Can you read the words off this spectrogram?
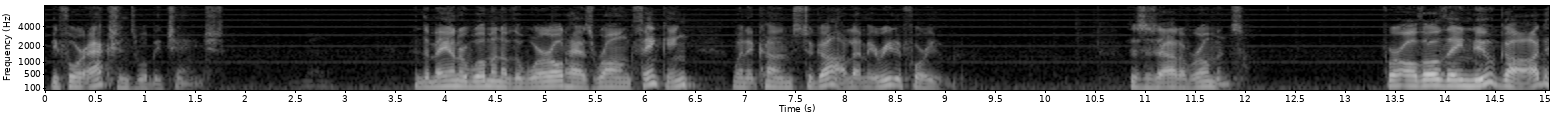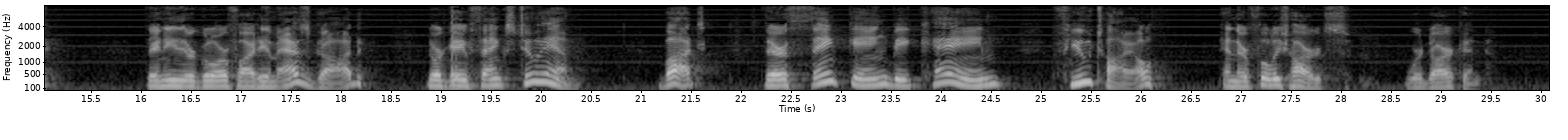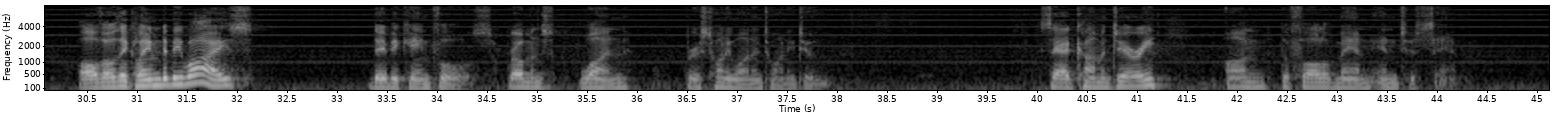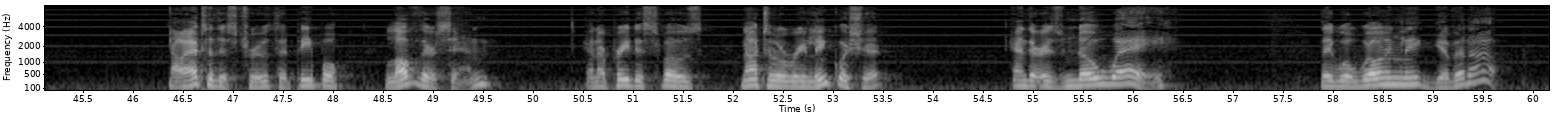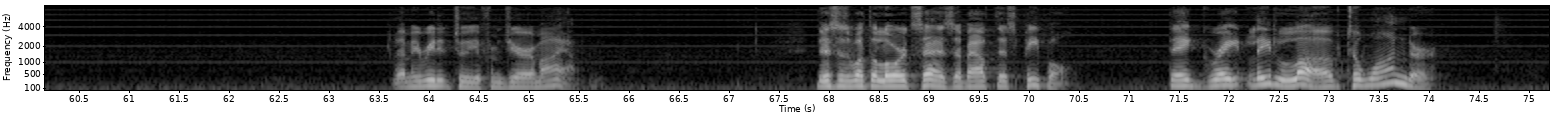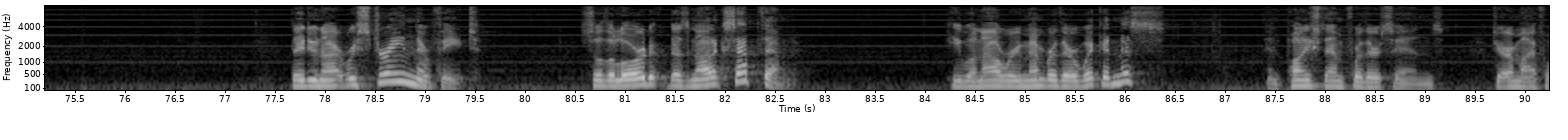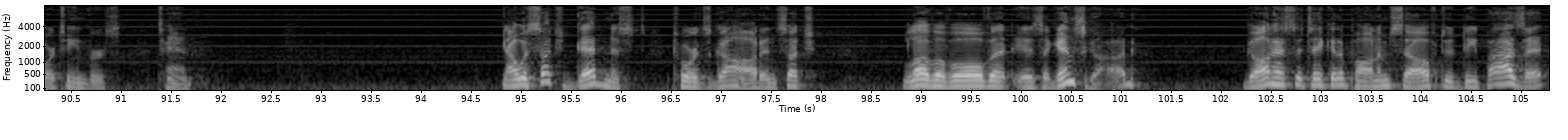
before actions will be changed. And the man or woman of the world has wrong thinking when it comes to God. Let me read it for you. This is out of Romans. For although they knew God, they neither glorified him as God nor gave thanks to him, but their thinking became futile and their foolish hearts were darkened. Although they claimed to be wise, they became fools. Romans 1, verse 21 and 22. Sad commentary on the fall of man into sin. Now, add to this truth that people love their sin and are predisposed not to relinquish it, and there is no way they will willingly give it up. Let me read it to you from Jeremiah. This is what the Lord says about this people they greatly love to wander. They do not restrain their feet, so the Lord does not accept them. He will now remember their wickedness and punish them for their sins. Jeremiah 14, verse 10. Now, with such deadness towards God and such love of all that is against God, God has to take it upon himself to deposit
